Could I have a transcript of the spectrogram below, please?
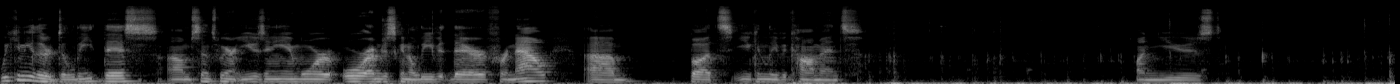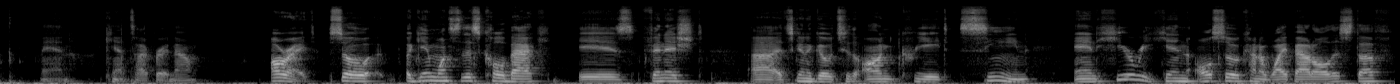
we can either delete this um, since we aren't using it anymore or I'm just going to leave it there for now. Um, but you can leave a comment unused. Man, I can't type right now. Alright, so again, once this callback is finished, uh, it's going to go to the on create scene And here we can also kind of wipe out all this stuff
